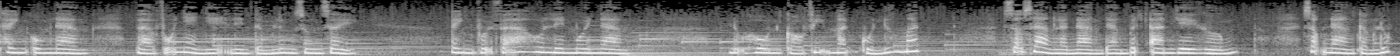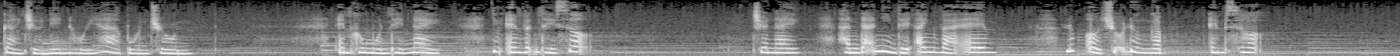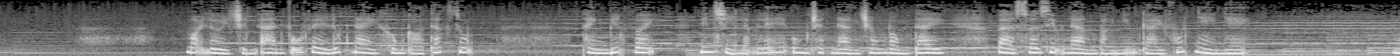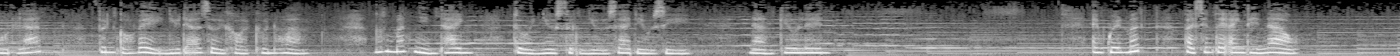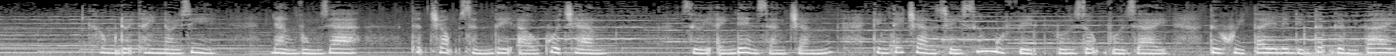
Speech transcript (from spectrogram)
Thanh ôm nàng và vỗ nhẹ nhẹ lên tấm lưng run rẩy. Anh vội vã hôn lên môi nàng. Nụ hôn có vị mặn của nước mắt. Rõ ràng là nàng đang bất an ghê gớm. Giọng nàng càng lúc càng trở nên hối hả bồn chồn. Em không muốn thế này Nhưng em vẫn thấy sợ. Trưa nay Hắn đã nhìn thấy anh và em. Lúc ở chỗ đường ngập Em sợ. Mọi lời trấn an vỗ về lúc này không có tác dụng. Thành biết vậy nên chỉ lặng lẽ ôm chặt nàng trong vòng tay và xoa dịu nàng bằng những cái vuốt nhẹ nhẹ. Một lát, Vân có vẻ như đã rời khỏi cơn hoảng, ngước mắt nhìn Thanh rồi như sực nhớ ra điều gì, nàng kêu lên. Em quên mất, phải xem tay anh thế nào. Không đợi Thanh nói gì, nàng vùng ra, thận trọng sắn tay áo của chàng. Dưới ánh đèn sáng trắng, Cánh tay chàng cháy xước một vệt vừa rộng vừa dài Từ khủy tay lên đến tận gần vai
